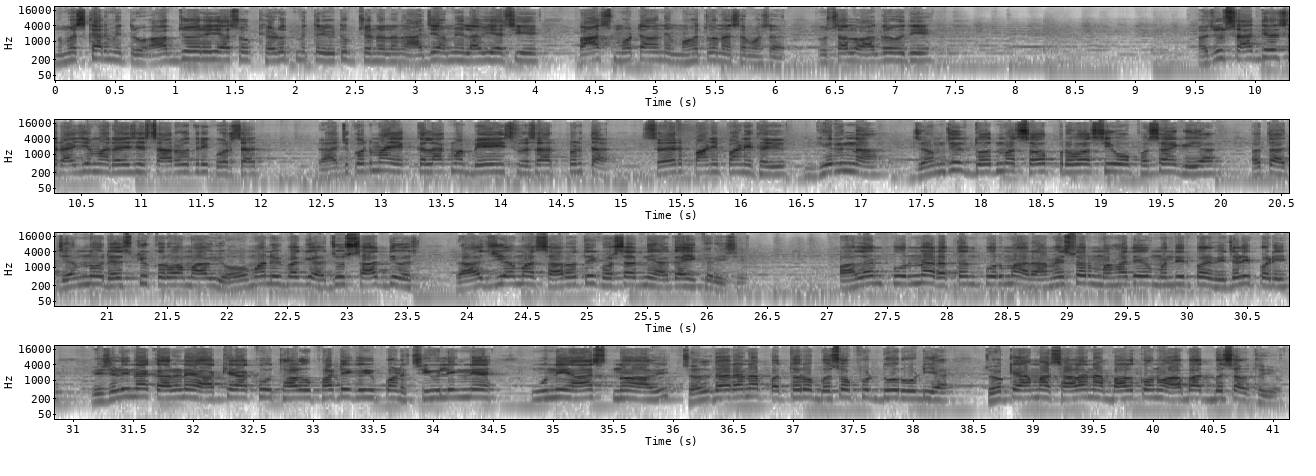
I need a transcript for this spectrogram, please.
નમસ્કાર મિત્રો, આપ જોઈ રહ્યા છો ખેડૂત મિત્ર યુટ્યુબ ચેનલ અને આજે અમે લાવ્યા છીએ પાંચ મોટા અને મહત્વના સમાચાર. તો ચાલો આગળ વધીએ. હજુ સાત દિવસ રાજ્યમાં રહે છે સાર્વત્રિક વરસાદ. રાજકોટમાં એક કલાકમાં બે ઇંચ વરસાદ પડતા શહેર પાણી પાણી થયું. ગીરના જમજીર ધોધમાં સહ પ્રવાસીઓ ફસાઈ ગયા હતા. જેમનું રેસ્ક્યુ કરવામાં આવ્યું. હવામાન વિભાગે હજુ સાત દિવસ રાજ્યમાં સાર્વત્રિક વરસાદની આગાહી કરી છે. પાલનપુરના રતનપુરમાં રામેશ્વર મહાદેવ મંદિર પર વીજળી પડી. વીજળીના કારણે આખે આખું થાળું ફાટી ગયું, પણ શિવલિંગને ઊની આંચ ન આવી. જલધારાના પથ્થરો બસો ફૂટ દૂર ઉડ્યા જોકે આમાં શાળાના બાળકોનો આબાદ બચાવ થયો.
